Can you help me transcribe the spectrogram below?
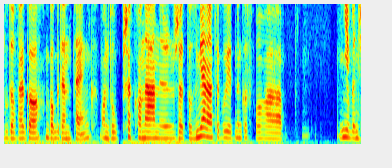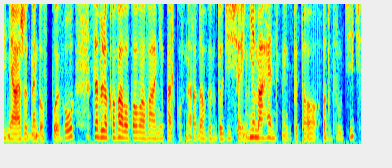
Ludowego Bogdan Pęk. On był przekonany, że to zmiana tego jednego słowa nie będzie miała żadnego wpływu. Zablokowało poławanie parków narodowych do dzisiaj. Nie ma chętnych, by to odwrócić.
